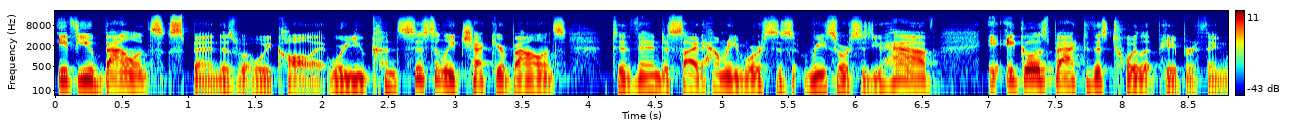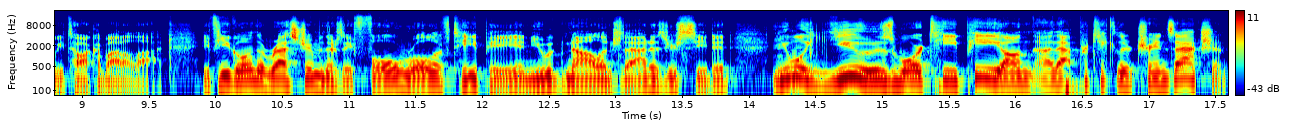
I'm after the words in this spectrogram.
if you balance spend is what we call it, where you consistently check your balance to then decide how many resources, you have, it, it goes back to this toilet paper thing we talk about a lot. If you go in the restroom and there's a full roll of TP and you acknowledge that as you're seated, you will use more TP on uh, that particular transaction,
